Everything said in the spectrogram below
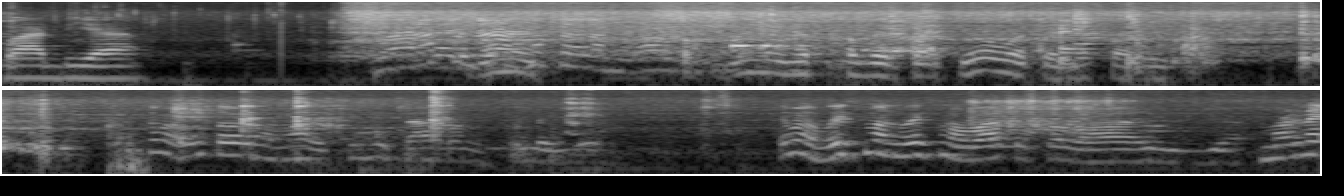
બાદિયા રાતા મસાલાનું આવડે મને નથી ખબર પડતી હો મસાલી. એમાં વૈષ્ણવ વૈષ્ણવ વાતો કરવા આવી ગયા. મને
